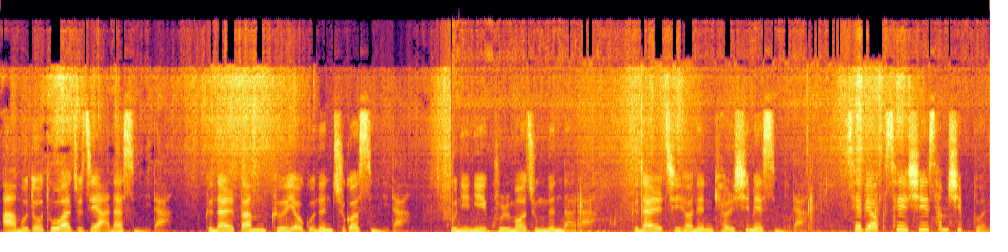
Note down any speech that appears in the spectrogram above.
아무도 도와주지 않았습니다. 그날 밤 그 여군은 죽었습니다. 군인이 굶어 죽는 나라. 그날 지현은 결심했습니다. 새벽 3시 30분,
